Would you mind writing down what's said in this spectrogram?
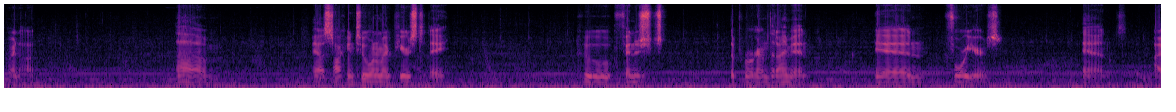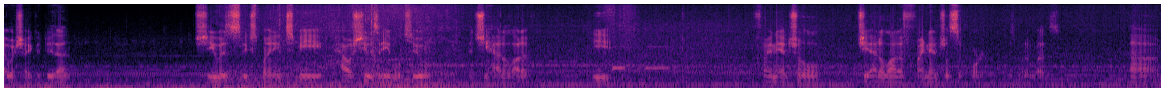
Why not? Um, yeah, I was talking to one of my peers today who finished the program that I'm in in four years. And I wish I could do that. She was explaining to me how she was able to, and she had a lot of the financial, she had a lot of financial support, is what it was. Um,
